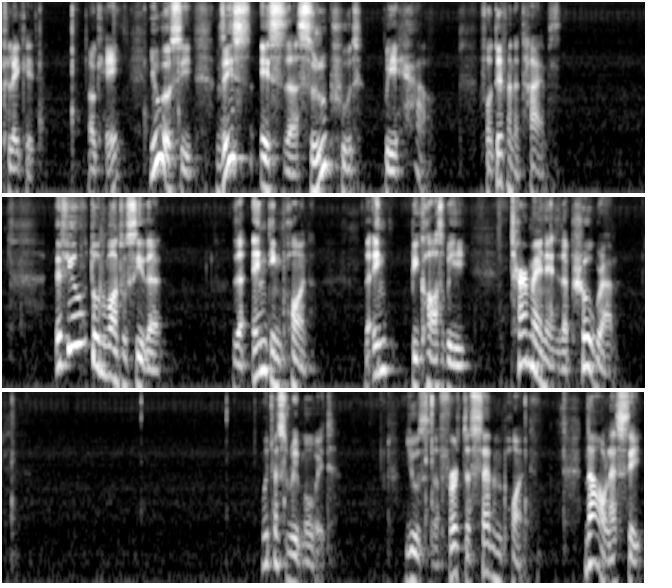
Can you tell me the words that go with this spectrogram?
Click it. Okay, you will see this is the throughput we have for different times. If you don't want to see the the ending point, the in because we terminate the program, we just remove it. Use the first seven point. Now let's see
